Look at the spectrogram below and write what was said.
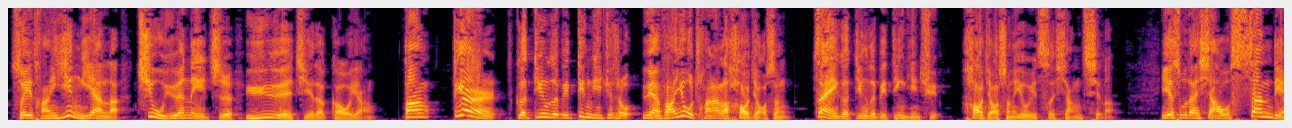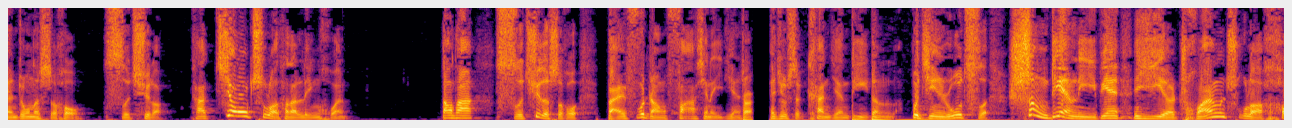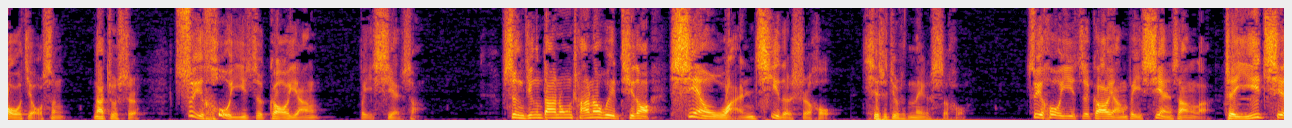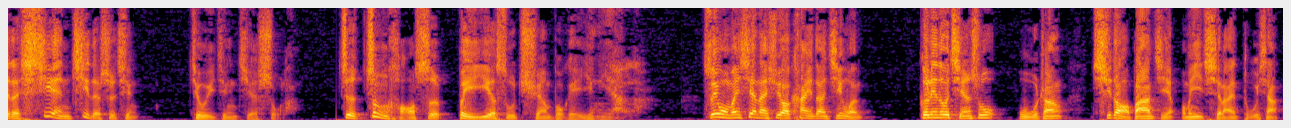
所以他应验了旧约那只逾越节的羔羊。当第二个钉子被钉进去的时候，远方又传来了号角声，再一个钉子被钉进去，号角声又一次响起了。耶稣在下午三点钟的时候死去了。他交出了他的灵魂。当他死去的时候，百夫长发现了一件事那就是看见地震了。不仅如此，圣殿里边也传出了号角声，那就是最后一只羔羊被献上。圣经当中常常会提到献晚祭的时候，其实就是那个时候，最后一只羔羊被献上了，这一切的献祭的事情就已经结束了。这正好是被耶稣全部给应验了，所以我们现在需要看一段经文，《格林多前书》五章七到八节，我们一起来读一下：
